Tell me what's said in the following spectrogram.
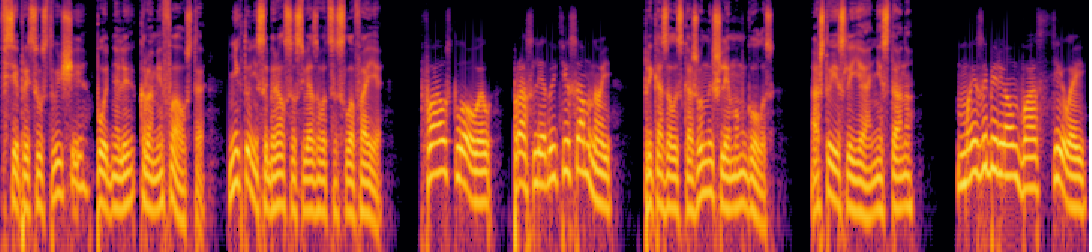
Все присутствующие подняли, кроме Фауста. Никто не собирался связываться с Лафае. «Фауст Лоуэлл, проследуйте со мной», — приказал искаженный шлемом голос. «А что, если я не стану?» «Мы заберем вас силой».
